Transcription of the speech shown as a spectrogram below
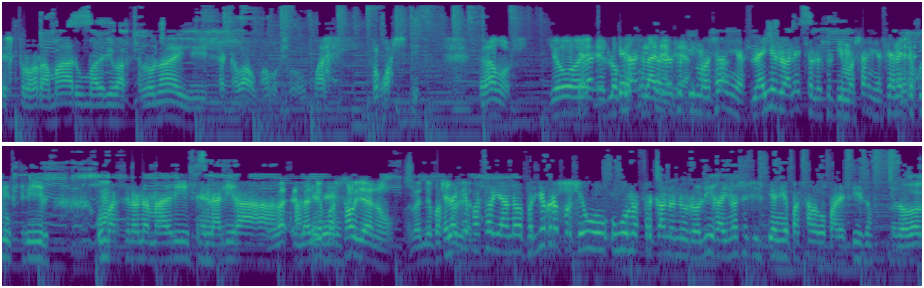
es programar un Madrid-Barcelona y se ha acabado, vamos, o algo así. Pero vamos, yo eh, han- es lo que que, lo hace han la hecho en los últimos años. Ellos lo han hecho en los últimos años. Se han Eh. hecho coincidir un Barcelona-Madrid en la Liga. El, el año pasado ya no. El año pasado, El año ya no. pasado ya no, pero yo creo porque hubo, hubo uno cercano en Euroliga y no sé si este año pasa algo parecido. Pero da,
